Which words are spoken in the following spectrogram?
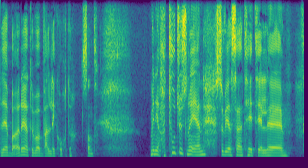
det er bare det at det var veldig kort. da. Sant? Men ja, 2001, som vi har sett hittil, uh,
